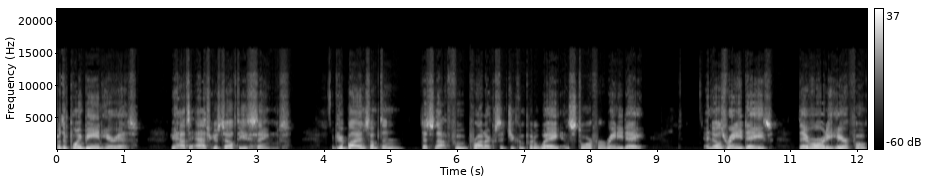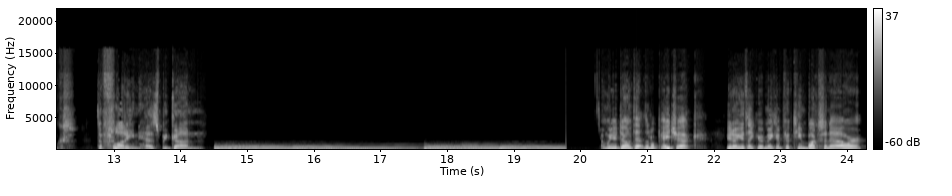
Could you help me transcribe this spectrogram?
But the point being here is, you have to ask yourself these things. If you're buying something that's not food products that you can put away and store for a rainy day, and those rainy days, they're already here, folks. The flooding has begun. And when you're done with that little paycheck, you know, you think you're making 15 bucks an hour,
